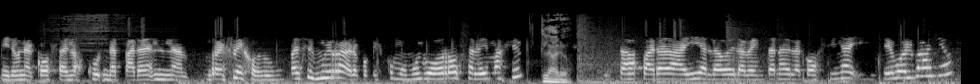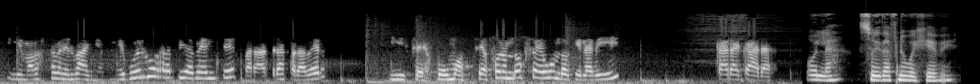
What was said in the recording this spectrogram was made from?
mira una cosa en oscuro, una, para- una- un reflejo, parece muy raro porque es como muy borrosa la imagen, Claro. estaba parada ahí al lado de la ventana de la cocina y llego al baño y mi mamá estaba en el baño. Me vuelvo rápidamente para atrás para ver y se esfumó. O sea, fueron dos segundos que la vi cara a cara. Hola, soy Dafne Wegebe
